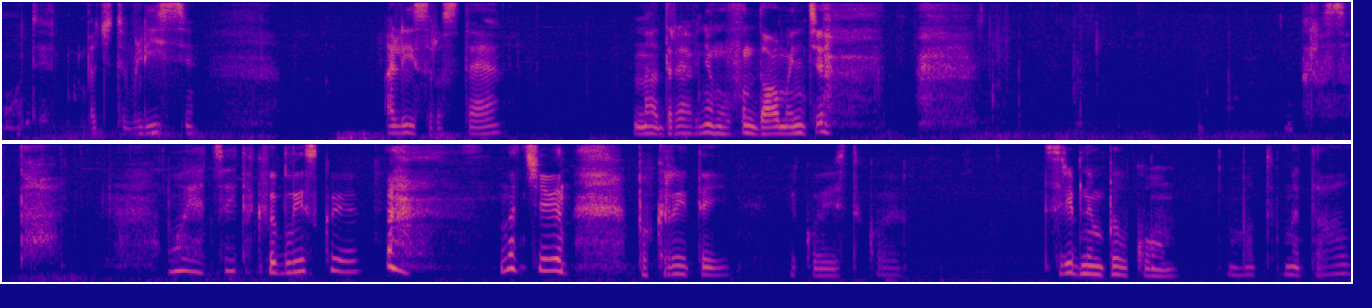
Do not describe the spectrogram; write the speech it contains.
От, і, бачите, в лісі. А ліс росте на древньому фундаменті. Красота. Ой, а цей так виблискує. Наче він покритий якоюсь такою срібним пилком. От метал.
